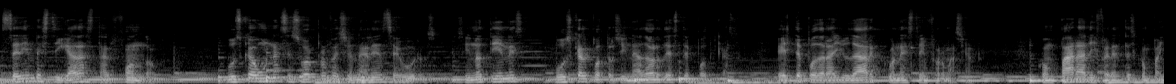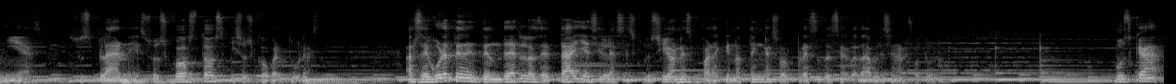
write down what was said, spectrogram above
ser investigada hasta el fondo. Busca un asesor profesional en seguros. Si no tienes, busca al patrocinador de este podcast. Él te podrá ayudar con esta información. Compara diferentes compañías, sus planes, sus costos y sus coberturas. Asegúrate de entender los detalles y las exclusiones para que no tengas sorpresas desagradables en el futuro. Busca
